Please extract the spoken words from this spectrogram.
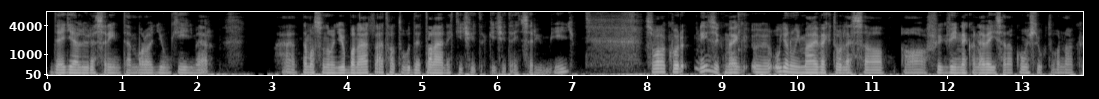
de egyelőre szerintem maradjunk így, mert hát nem azt mondom, hogy jobban átlátható, de talán egy kicsit, kicsit egyszerűbb így. Szóval akkor nézzük meg, ugyanúgy myvector lesz a, a függvénynek a neve, hiszen a konstruktornak,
